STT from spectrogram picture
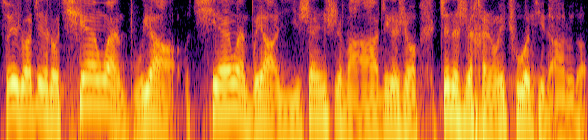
所以说这个时候千万不要，千万不要以身试法啊！这个时候真的是很容易出问题的啊，路德。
